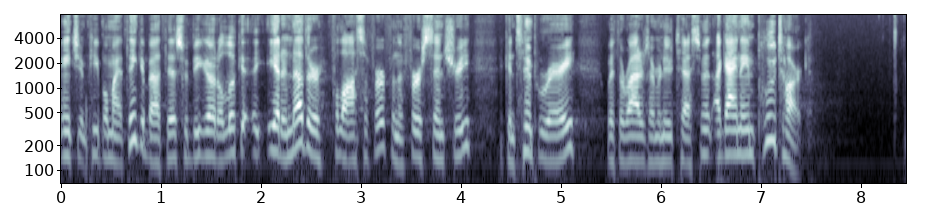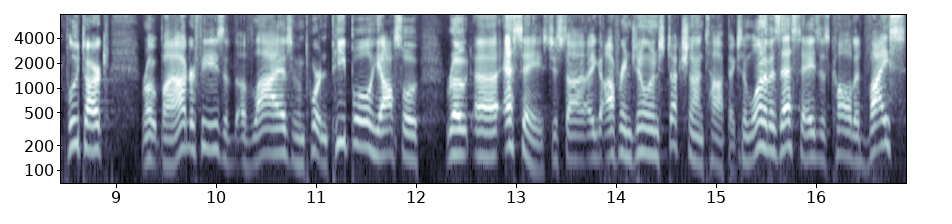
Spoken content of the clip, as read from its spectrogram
ancient people might think about this would be go to look at uh, yet another philosopher from the first century, a contemporary with the writers of our New Testament, a guy named Plutarch. Plutarch wrote biographies of, of, lives of important people. He also wrote uh, essays, just uh, offering general instruction on topics. And one of his essays is called Advice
